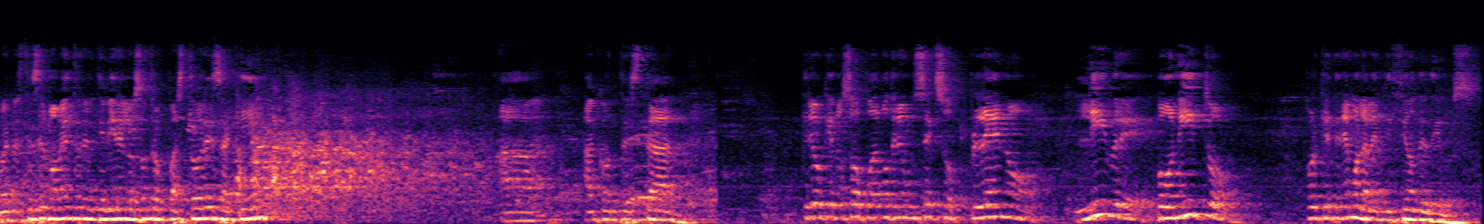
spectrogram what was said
Bueno, este es el momento en el que vienen los otros pastores aquí a, a contestar. Creo que nosotros podemos tener un sexo pleno, libre, bonito, porque tenemos la bendición de Dios.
